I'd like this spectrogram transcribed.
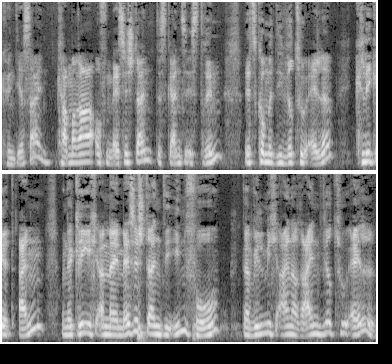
Könnt ihr sein. Kamera auf dem Messestand, das Ganze ist drin. Jetzt kommen die virtuelle, klicket an und dann kriege ich an meinem Messestand die Info, da will mich einer rein virtuell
